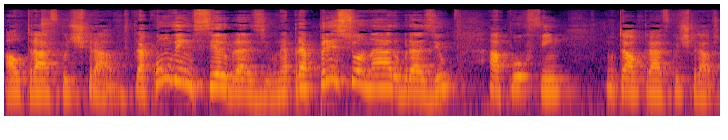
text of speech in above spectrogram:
ao tráfico de escravos, para convencer o Brasil, né, para pressionar o Brasil a pôr fim ao tráfico de escravos.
